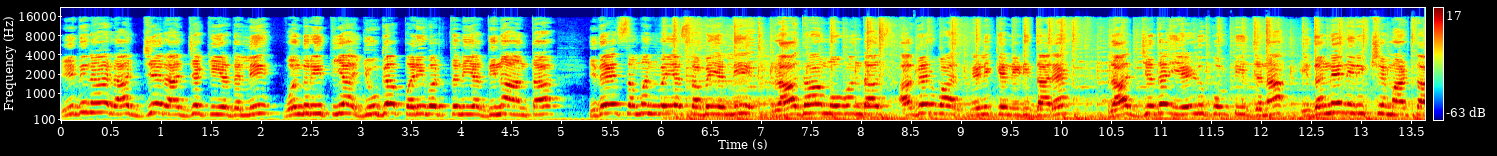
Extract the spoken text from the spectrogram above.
ಈ ದಿನ ರಾಜ್ಯ ರಾಜಕೀಯದಲ್ಲಿ ಒಂದು ರೀತಿಯ ಯುಗ ಪರಿವರ್ತನೆಯ ದಿನ ಅಂತ ಇದೇ ಸಮನ್ವಯ ಸಭೆಯಲ್ಲಿ ರಾಧಾ ಮೋಹನ್ ದಾಸ್ ಅಗರ್ವಾಲ್ ಹೇಳಿಕೆ ನೀಡಿದ್ದಾರೆ. ರಾಜ್ಯದ ಏಳು ಕೋಟಿ ಜನ ಇದನ್ನೇ ನಿರೀಕ್ಷೆ ಮಾಡ್ತಾ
